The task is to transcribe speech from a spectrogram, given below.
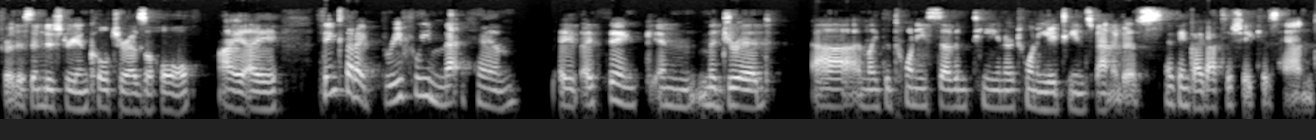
for this industry and culture as a whole. I, I think that I briefly met him, I, I think, in Madrid uh, in like the 2017 or 2018 Spannabis. I think I got to shake his hand,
